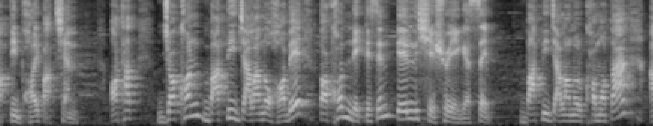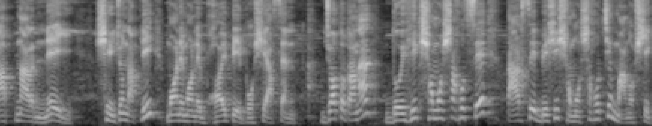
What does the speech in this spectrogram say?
আপনি ভয় পাচ্ছেন। অর্থাৎ যখন বাতি জ্বালানো হবে, তখন দেখতেছেন তেল শেষ হয়ে গেছে। বাতি জ্বালানোর ক্ষমতা আপনার নেই। সেই জন্য আপনি মনে মনে ভয় পেয়ে বসে আছেন। যতটা না দৈহিক সমস্যা হচ্ছে, তার চেয়ে বেশি সমস্যা হচ্ছে মানসিক।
